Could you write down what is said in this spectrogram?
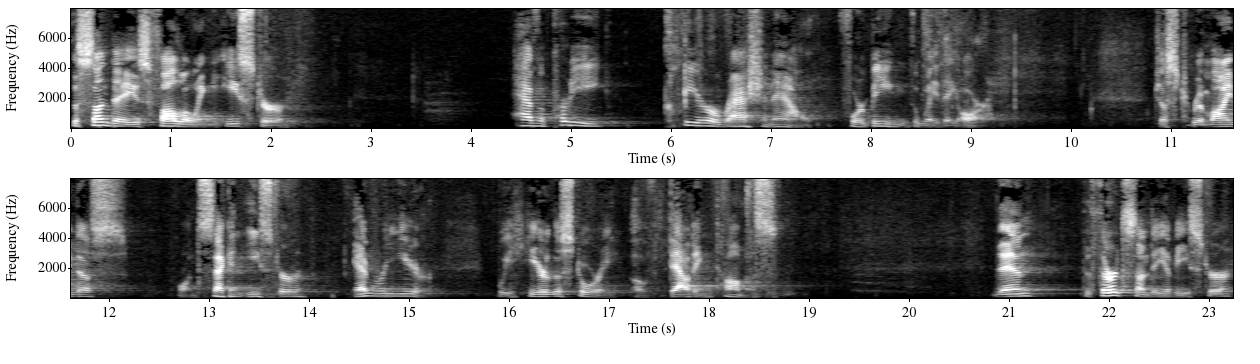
The Sundays following Easter have a pretty clear rationale for being the way they are. Just to remind us, on second Easter, Every year, we hear the story of doubting Thomas. Then, the third Sunday of Easter,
